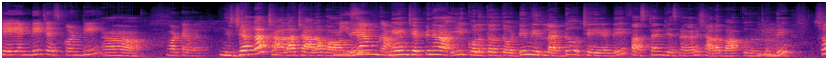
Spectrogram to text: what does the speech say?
చేయండి చేసుకోండి ఆ వాట్ ఎవర్ నిజంగా చాలా చాలా బాగుంది. మేము చెప్పిన ఈ కొలతలతోటి మీరు లడ్డు చేయండి. ఫస్ట్ టైం చేసినా కానీ చాలా బాగా కుదురుతుంది. సో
